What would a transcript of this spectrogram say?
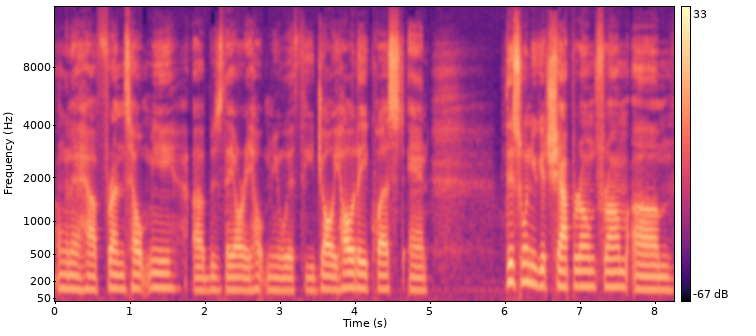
I'm going to have friends help me, uh, because they already helped me with the Jolly Holiday quest, and this one you get Chaperone from, um,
